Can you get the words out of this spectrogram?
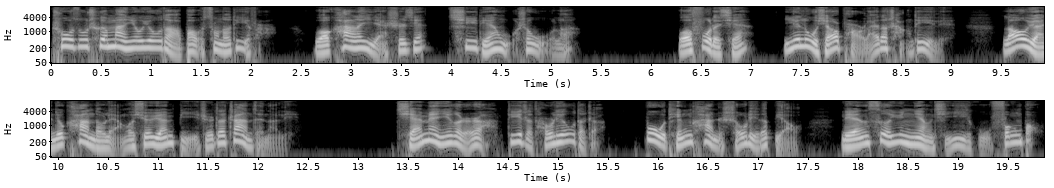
出租车慢悠悠的把我送到地方，我看了一眼时间，七点五十五了。我付了钱，一路小跑来到场地里，老远就看到两个学员笔直的站在那里。前面一个人啊，低着头溜达着，不停看着手里的表，脸色酝酿起一股风暴。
